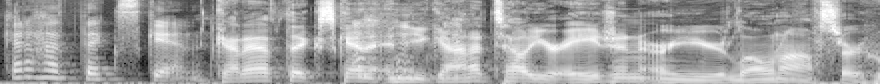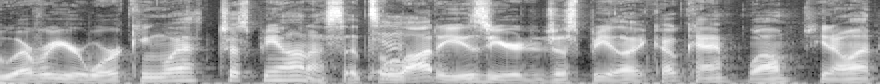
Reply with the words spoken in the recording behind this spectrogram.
Gotta have thick skin. gotta have thick skin, and you gotta tell your agent or your loan officer, whoever you're working with, just be honest. It's a lot easier to just be like, okay, well, you know what,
